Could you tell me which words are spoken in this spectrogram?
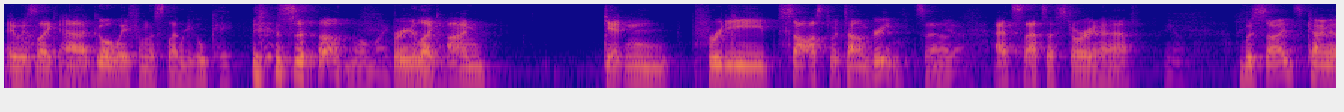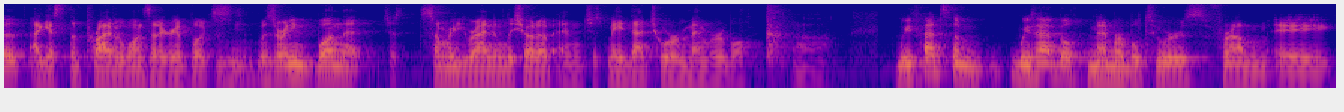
It was like, uh, go away from the celebrity. Okay. so, my where you're like, I'm getting pretty sauced with Tom Green. So Yeah. that's that's a story and a half. Yeah. Besides, kind of, I guess the private ones that I great books, Mm-hmm. was there any one that just somewhere you randomly showed up and just made that tour memorable? We've had some. We've had both memorable tours from a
